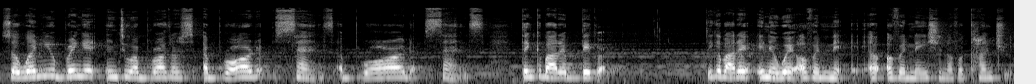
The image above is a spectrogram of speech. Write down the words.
So when you bring it into a broader, a broad sense, a broad sense, think about it bigger. Think about it in a way of a of a nation, of a country.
